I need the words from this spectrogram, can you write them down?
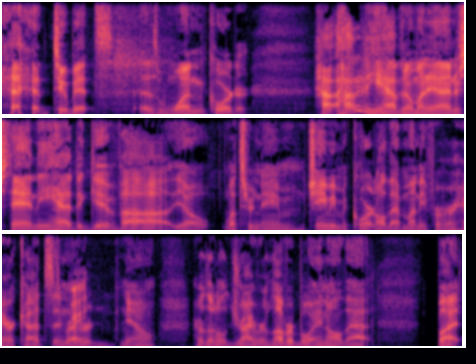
two bits as one quarter. How how did he have no money? I understand he had to give uh you know what's her name Jamie McCourt all that money for her haircuts and Right. her you know her little driver lover boy and all that, but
